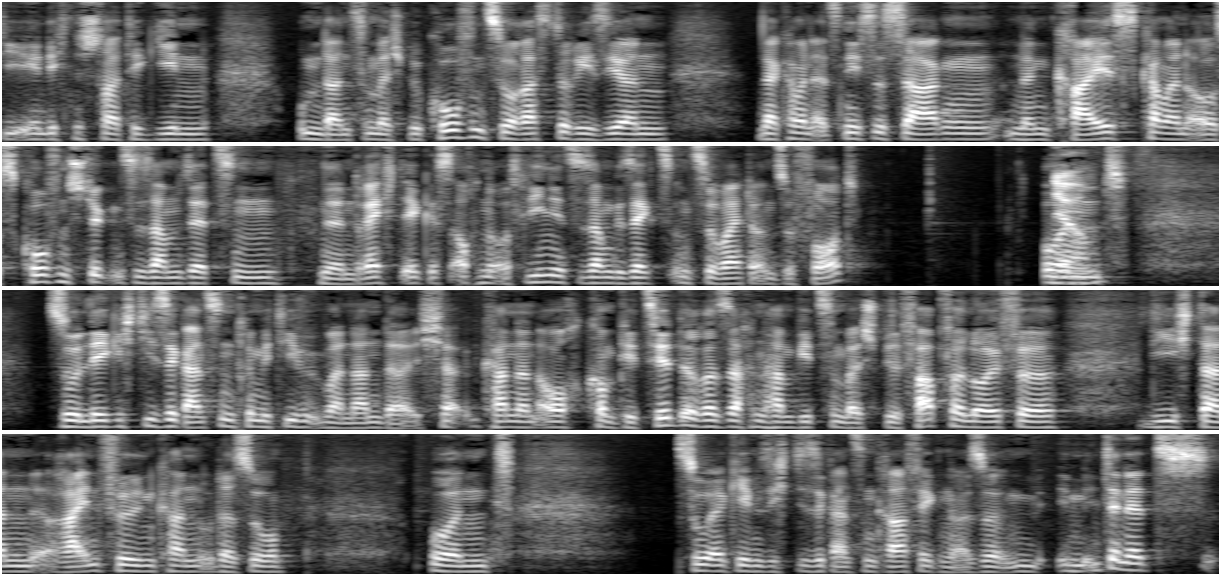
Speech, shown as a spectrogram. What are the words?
die ähnlichen Strategien, um dann zum Beispiel Kurven zu rasterisieren. Da kann man als nächstes sagen, einen Kreis kann man aus Kurvenstücken zusammensetzen, ein Rechteck ist auch nur aus Linien zusammengesetzt und so weiter und so fort. Und ja so lege ich diese ganzen Primitiven übereinander. Ich kann dann auch kompliziertere Sachen haben, wie zum Beispiel Farbverläufe, die ich dann reinfüllen kann oder so. Und so ergeben sich diese ganzen Grafiken. Also im, im Internet,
